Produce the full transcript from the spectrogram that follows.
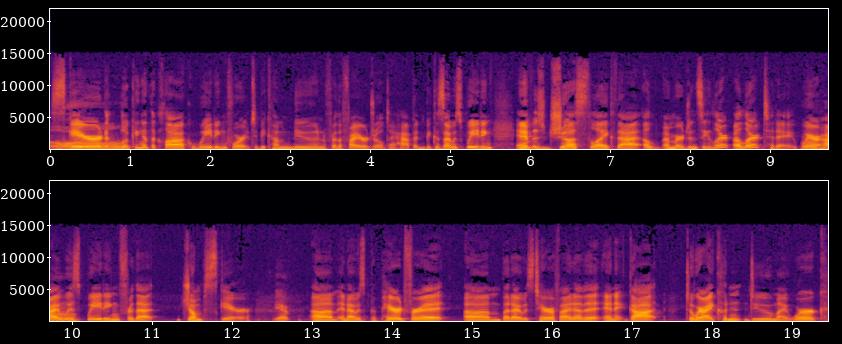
scared, Aw. looking at the clock, waiting for it to become noon for the fire drill to happen because I was waiting and it was just like that uh, emergency alert alert today where I was waiting for that jump scare Yep. um, and I was prepared for it, um, but I was terrified of it, and it got to where I couldn't do my work.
